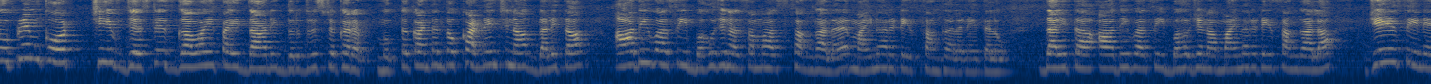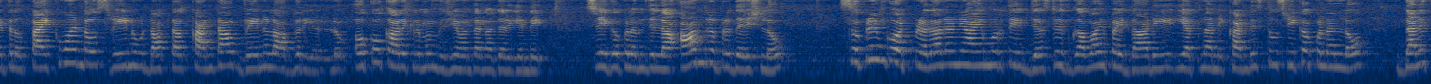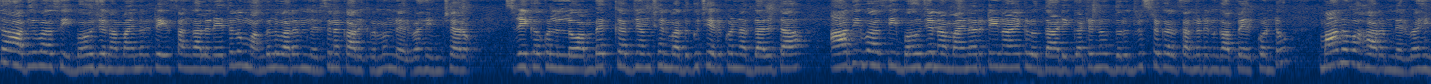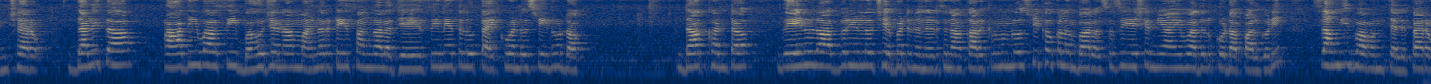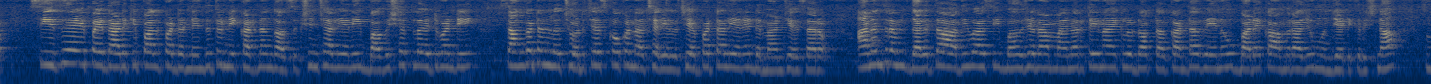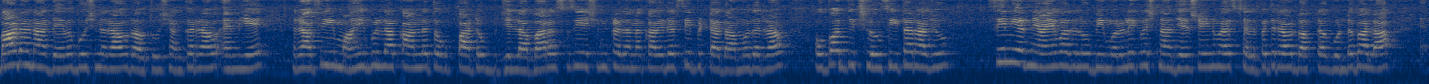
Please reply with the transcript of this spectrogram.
Supreme court chief justice గవాయిపై దాడి దురదృష్టకరం. ముక్తకంఠంతో ఖండించిన దళిత ఆదివాసీ బహుజన సమాజ్ సంఘాల మైనారిటీ సంఘాల నేతలు. దళిత ఆదివాసీ బహుజన మైనారిటీ సంఘాల జేఏసీ నేతలు తైక్వాండో శ్రీను డాక్టర్ కంటా వేణుల ఆధ్వర్యంలో ఒక్కో కార్యక్రమం విజయవంతంగా జరిగింది. శ్రీకాకుళం జిల్లా ఆంధ్రప్రదేశ్లో సుప్రీంకోర్టు ప్రధాన న్యాయమూర్తి జస్టిస్ గవాయిపై దాడి యత్నాన్ని ఖండిస్తూ శ్రీకాకుళంలో దళిత ఆదివాసీ బహుజన మైనారిటీ సంఘాల నేతలు మంగళవారం నిరసన కార్యక్రమం నిర్వహించారు. శ్రీకాకుళంలో అంబేద్కర్ జంక్షన్ వద్దకు చేరుకున్న దళిత ఆదివాసీ బహుజన మైనారిటీ నాయకులు దాడి ఘటనను దురదృష్టకర సంఘటనగా పేర్కొంటూ మానవహారం నిర్వహించారు. దళిత ఆదివాసీ బహుజన మైనారిటీ సంఘాల జేఏసీ నేతలు తైక్వండు శ్రీను డాక్ డాకంట వేణుల ఆధ్వర్యంలో చేపట్టిన నిరసన కార్యక్రమంలో శ్రీకాకుళం బార్ అసోసియేషన్ న్యాయవాదులు కూడా పాల్గొని సంఘీభావం తెలిపారు. సీజీఐపై దాడికి పాల్పడ్డ నిందితుడిని కఠినంగా శిక్షించాలి అని భవిష్యత్తులో ఎటువంటి సంఘటనలు చోటు చేసుకోకుండా చర్యలు చేపట్టాలి అని డిమాండ్ చేశారు. అనంతరం దళిత ఆదివాసీ బహుజన మైనారిటీ నాయకులు డాక్టర్ కంట వేణు బడే కామరాజు ముంజేటి కృష్ణ బాడాన దేవభూషణరావు రౌతు శంకర్రావు ఎంఏ రఫీ మహిబుల్లా ఖాన్లతో పాటు జిల్లా బార్ అసోసియేషన్ ప్రధాన కార్యదర్శి బిట్టా దామోదర్ రావు ఉపాధ్యక్షులు సీతారాజు సీనియర్ న్యాయవాదులు B. Muralikrishna J. Srinivas Chalapathirao doctor Gundabala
